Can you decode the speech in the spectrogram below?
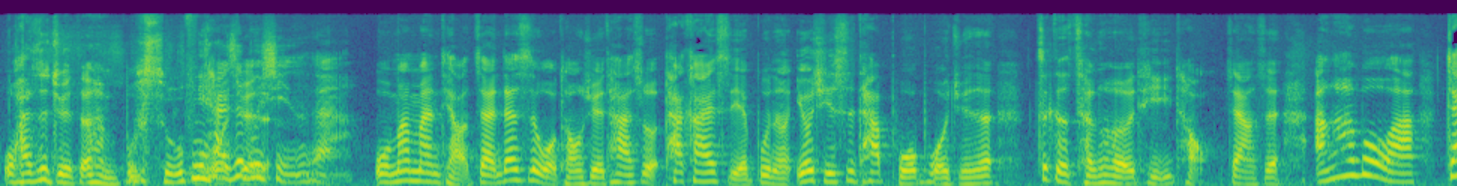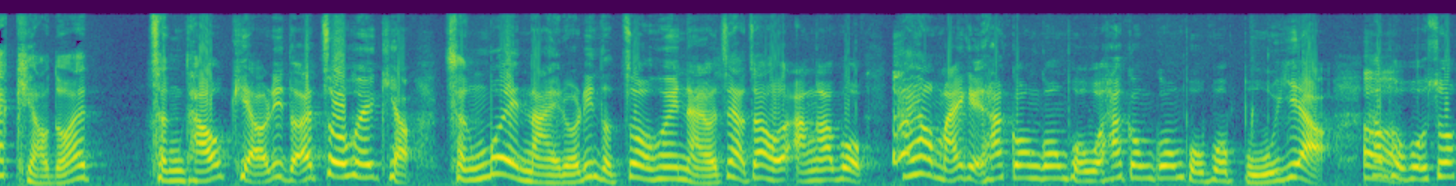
我还是觉得很不舒服。你还是不行的。我慢慢挑战，但是我同学她说她开始也不能，尤其是她婆婆觉得这个成何体统这样子，昂阿婆啊，这巧都爱床头巧，你都要做灰巧，床尾奶了，你都做灰奶了，这样照和昂阿婆，她要买给她公公婆婆，她公公婆婆不要，她嗯婆婆说，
